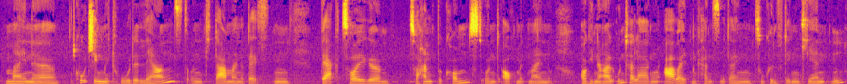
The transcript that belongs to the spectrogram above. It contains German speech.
meine Coaching-Methode lernst und da meine besten Werkzeuge zur Hand bekommst und auch mit meinen Originalunterlagen arbeiten kannst mit deinen zukünftigen Klienten,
